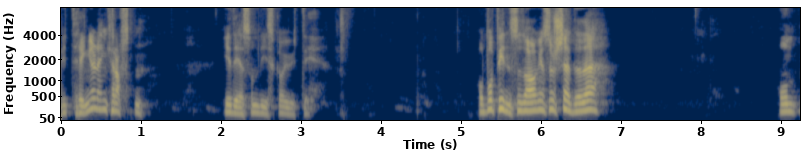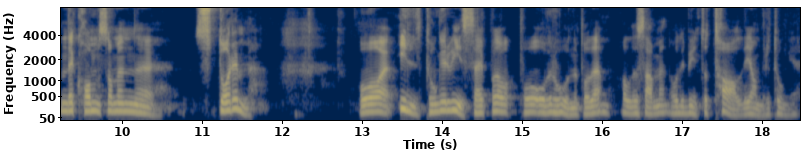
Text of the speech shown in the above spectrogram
vi trenger den kraften i det som de skal ut i. Og på pinsedagen så skjedde det. Ånden det kom som en eh, storm. Og ildtunger viste seg på, på over hodene på dem, alle sammen. Og de begynte å tale i andre tunger.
